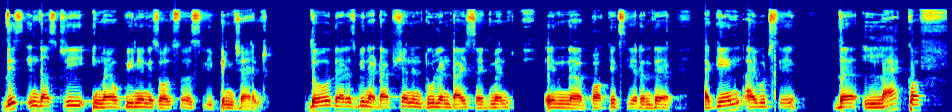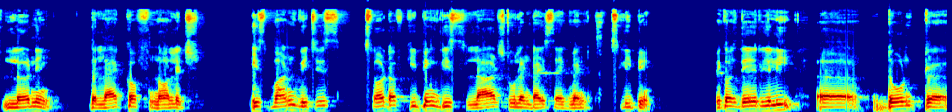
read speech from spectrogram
this industry, in my opinion, is also a sleeping giant. Though there has been adaptation in tool and die segment in pockets here and there, again, I would say the lack of learning, the lack of knowledge is one which is sort of keeping this large tool and die segment sleeping because they really uh, don't uh,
